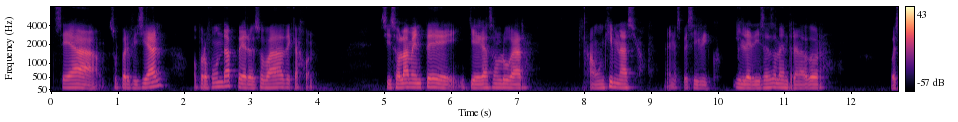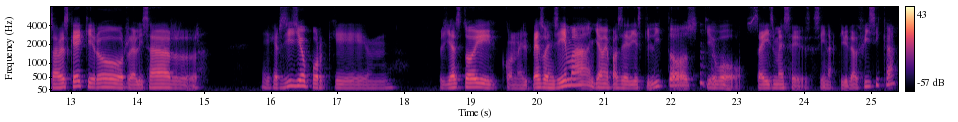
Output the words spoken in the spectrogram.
sea superficial o profunda, pero eso va de cajón. Si solamente llegas a un lugar, a un gimnasio en específico, y le dices al entrenador, pues sabes qué, quiero realizar ejercicio porque mm, pues ya estoy con el peso encima, ya me pasé 10 kilitos, llevo 6 meses sin actividad física.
